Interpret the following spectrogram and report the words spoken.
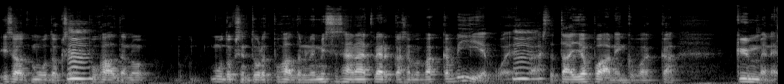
isot muutokset mm. puhaltanut, muutoksen tuulet puhaltanut, niin missä sä näet verkkoaseman vaikka viiden vuoden mm. päästä, tai jopa niin vaikka kymmenen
